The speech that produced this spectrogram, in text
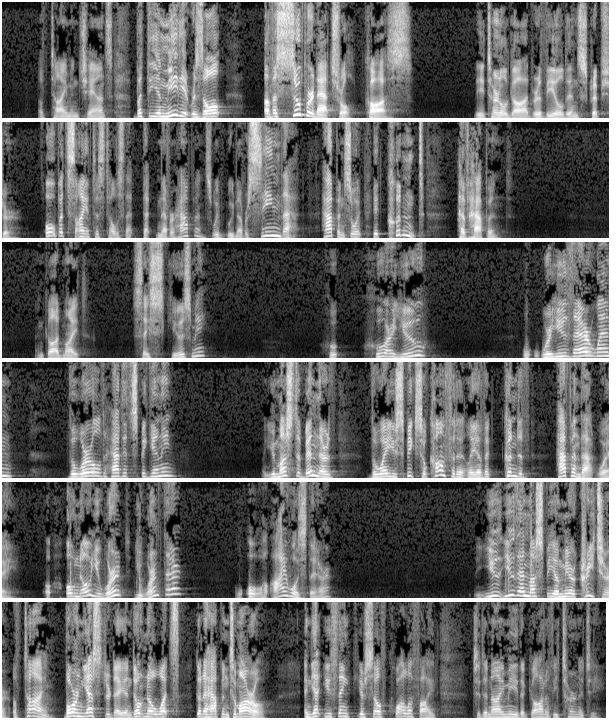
of time and chance, but the immediate result of a supernatural cause, the eternal God revealed in Scripture. Oh, but scientists tell us that that never happens. We've, we've never seen that happen, so it, it couldn't have happened. And God might say, Excuse me? Who, who are you? were you there when the world had its beginning? You must have been there the way you speak so confidently of it couldn't have happened that way. Oh, oh no, you weren't? You weren't there? Oh, oh, well, I was there. You, you then must be a mere creature of time, born yesterday and don't know what's going to happen tomorrow. And yet you think yourself qualified to deny me, the God of eternity,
